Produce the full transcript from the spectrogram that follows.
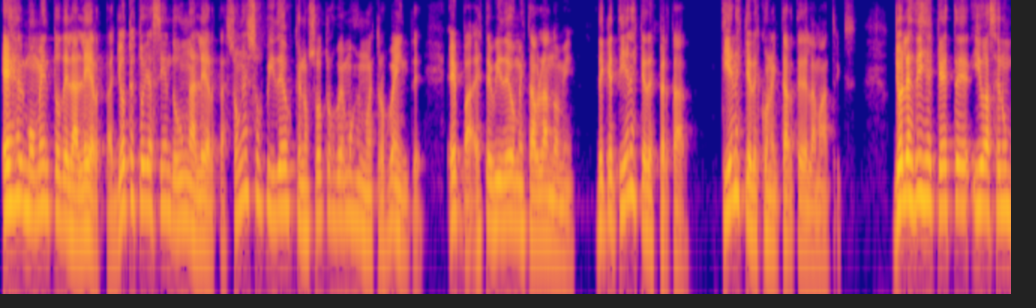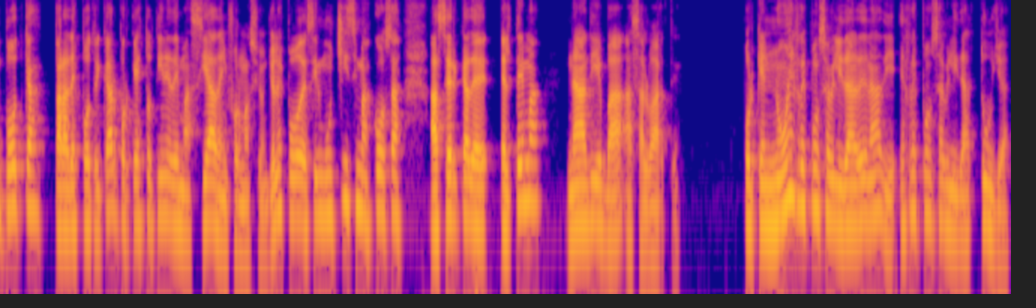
es el momento de la alerta. Yo te estoy haciendo una alerta. Son esos videos que nosotros vemos en nuestros 20. Epa, este video me está hablando a mí de que tienes que despertar, tienes que desconectarte de la Matrix. Yo les dije que este iba a ser un podcast para despotricar porque esto tiene demasiada información. Yo les puedo decir muchísimas cosas acerca del tema. Nadie va a salvarte. Porque no es responsabilidad de nadie, es responsabilidad tuya.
